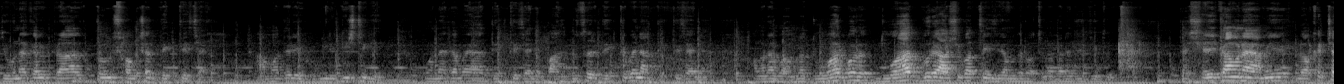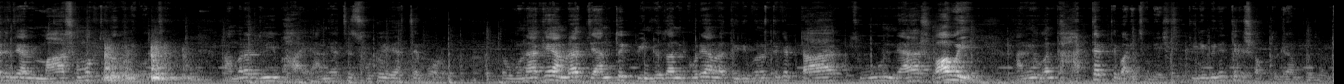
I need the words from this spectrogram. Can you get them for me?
যে ওনাকে আমি প্রাক্তন সংসার দেখতে চাই। আমাদের এই হুগলি ডিস্ট্রিক্টে ওনাকে আমি আর দেখতে চাই না, পাঁচ বছর দেখতে পাই না, আর দেখতে চাই না। আমরা আমরা দুহাত ভরে দুহাত ভরে আশীর্বাদ চেয়েছি আমাদের রচনা ব্যানার্জি জিতু। সেই কামনায় আমি লকেট চ্যাটার্জি আমি মা সমতুল্য করে বলছি। আমরা দুই ভাই আমি হচ্ছে ছোটো হচ্ছে বড়। তো ওনাকে আমরা জ্যান্তই পিণ্ডদান করে আমরা ত্রিভুবনের থেকে টাক চুল ন্যাড়া সবই আমি ওখান থেকে হাঁটতে হাঁটতে বাড়ি চলে এসেছি ত্রিভুবনের থেকে সপ্তগ্রাম পর্যন্ত।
